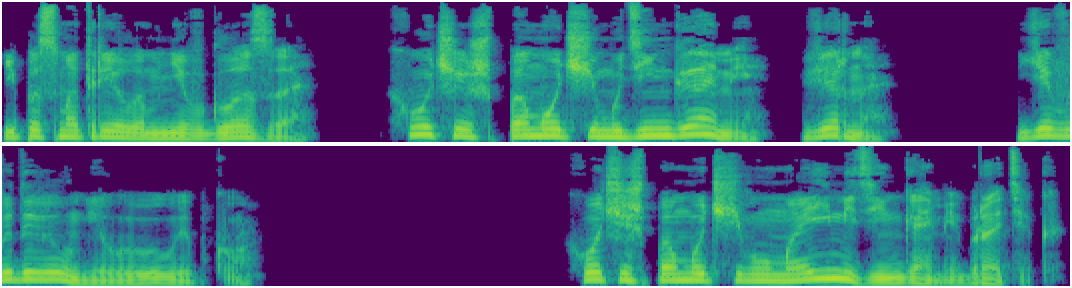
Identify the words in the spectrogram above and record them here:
и посмотрела мне в глаза. «Хочешь помочь ему деньгами, верно?» Я выдавил милую улыбку. «Хочешь помочь ему моими деньгами, братик?»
